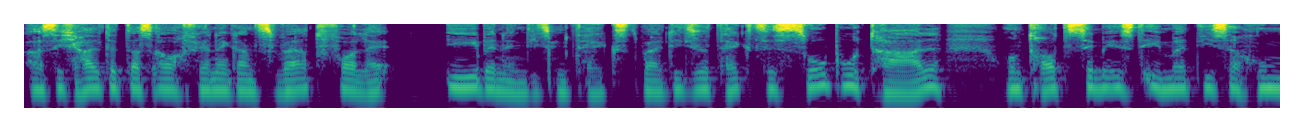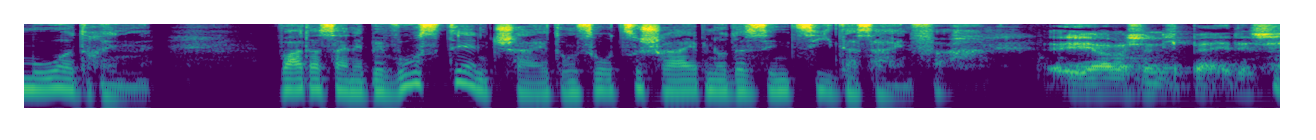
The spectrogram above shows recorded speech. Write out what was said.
Also ich halte das auch für eine ganz wertvolle Ebene in diesem Text, weil dieser Text ist so brutal und trotzdem ist immer dieser Humor drin. War das eine bewusste Entscheidung, so zu schreiben, oder sind Sie das einfach? Ja, wahrscheinlich beides.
